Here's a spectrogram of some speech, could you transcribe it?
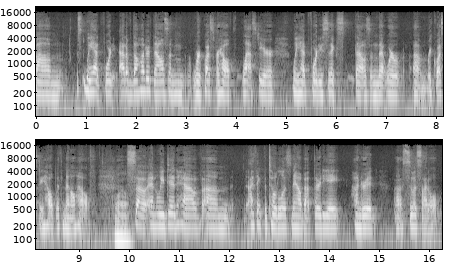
Um, we had 40 out of the 100,000 requests for help last year, we had 46,000 that were um, requesting help with mental health. Wow. So, and we did have, um, I think the total is now about 3,800 uh, suicidal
